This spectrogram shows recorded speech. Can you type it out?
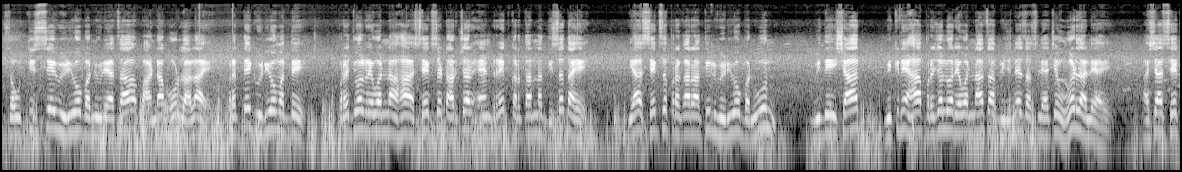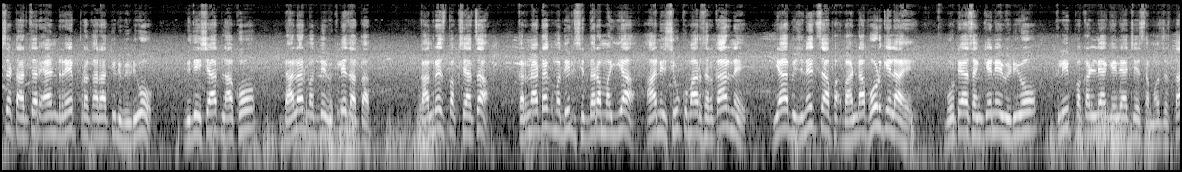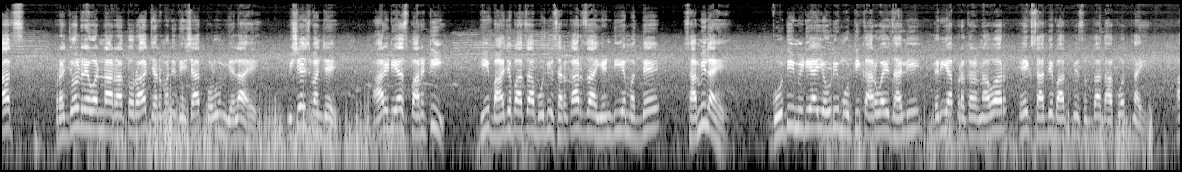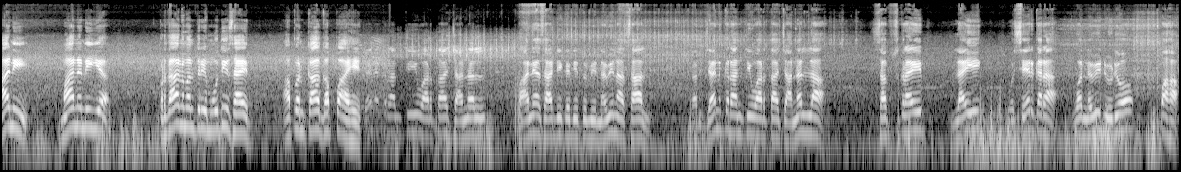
चौतीसशे व्हिडिओ बनविल्याचा भांडाफोड झाला आहे. प्रत्येक व्हिडिओमध्ये प्रज्वल रेवन्ना हा सेक्स टॉर्चर अँड रेप करताना दिसत आहे. या सेक्स प्रकारातील व्हिडिओ बनवून विदेशात विकणे हा प्रज्वल रेवन्नाचा बिझनेस असल्याचे उघड झाले आहे. अशा सेक्स टॉर्चर अँड रेप प्रकारातील व्हिडिओ विदेशात लाखो डॉलरमध्ये विकले जातात. काँग्रेस पक्षाचा कर्नाटकमधील सिद्धरामय्या आणि शिवकुमार सरकारने या बिझनेसचा फ- भांडाफोड केला आहे. मोठ्या संख्येने व्हिडिओ क्लिप पकडल्या गेल्याचे समजताच प्रज्वल रेवण्णा रातोरात जर्मनी देशात पळून गेला आहे. विशेष म्हणजे आर डी एस पार्टी ही भाजपाचा मोदी सरकारचा एन डी एमध्ये सामील आहे. गोदी मीडिया एवढी मोठी कारवाई झाली तरी या प्रकरणावर एक साधी बातमीसुद्धा दाखवत नाही. आणि माननीय प्रधानमंत्री मोदी साहेब आपण का गप्प आहेत? जनक्रांती वार्ता चॅनल पाहण्यासाठी कधी तुम्ही नवीन असाल तर जनक्रांती वार्ता चॅनलला सबस्क्राईब लाईक व शेअर करा व नवीन व्हिडिओ पहा.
